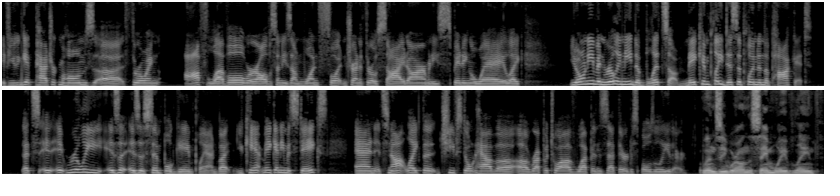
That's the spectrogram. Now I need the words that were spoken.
if you can get Patrick Mahomes uh, throwing off level, where all of a sudden he's on one foot and trying to throw sidearm and he's spinning away, like you don't even really need to blitz him. Make him play disciplined in the pocket. That's it, it really is a, is a simple game plan, but you can't make any mistakes. And it's not like the Chiefs don't have a, a repertoire of weapons at their disposal either. Lindsay, we're on the same wavelength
